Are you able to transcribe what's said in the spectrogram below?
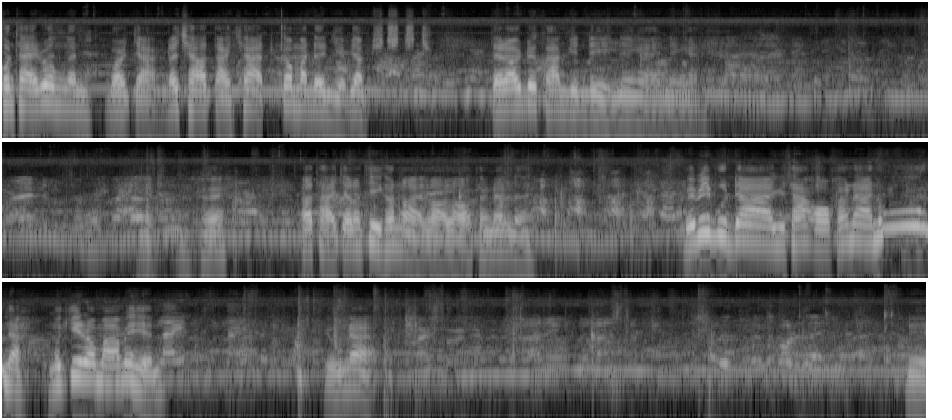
คนไทยร่วมเงินบริจาคและชาวต่างชาติก็มาเดินเหยียบย่ำแต่เราด้วยความยินดีนี่ไงนี่ไง เนี่ยเอาถ่ายเจ้าหน้าที่เขาหน่อยหล่อๆทั้งนั้นเลยเบบี้บุดาอยู่ทางออกข้างหน้านู้นน่ะเมื่อกี้เรามาไม่เห็นอยู่หน้านี่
